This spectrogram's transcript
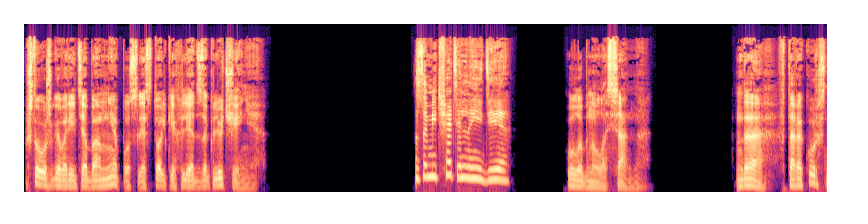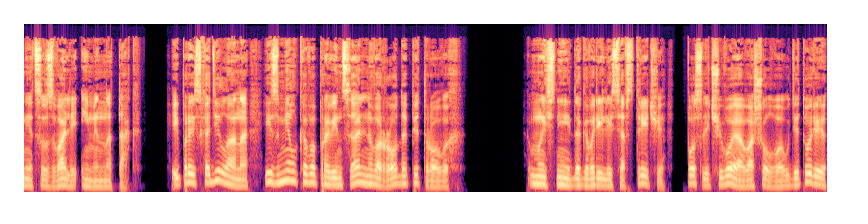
Что уж говорить обо мне после стольких лет заключения. «Замечательная идея», — улыбнулась Анна. Да, второкурсницу звали именно так. И происходила она из мелкого провинциального рода Петровых, мы с ней договорились о встрече, после чего я вошел в аудиторию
